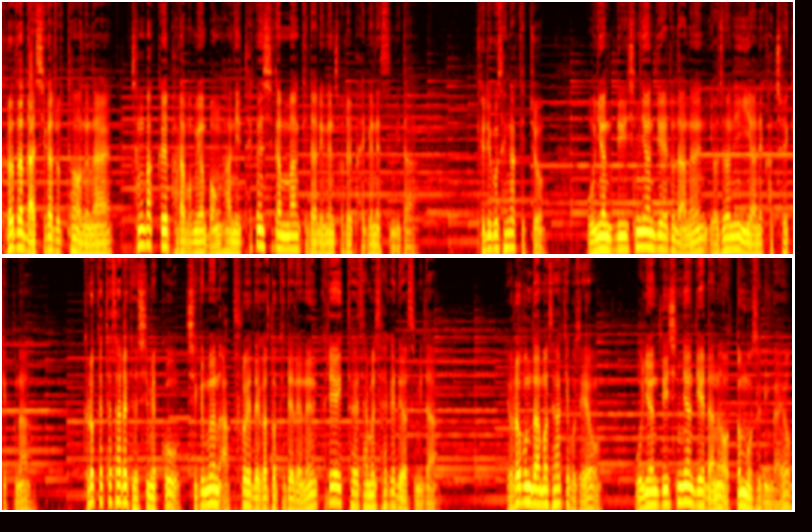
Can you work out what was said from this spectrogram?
그러다 날씨가 좋던 어느 날 창밖을 바라보며 멍하니 퇴근 시간만 기다리는 저를 발견했습니다. 그리고 생각했죠. 5년 뒤, 10년 뒤에도 나는 여전히 이 안에 갇혀 있겠구나. 그렇게 퇴사를 결심했고 지금은 앞으로의 내가 더 기대되는 크리에이터의 삶을 살게 되었습니다. 여러분도 한번 생각해 보세요. 5년 뒤, 10년 뒤에 나는 어떤 모습인가요?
